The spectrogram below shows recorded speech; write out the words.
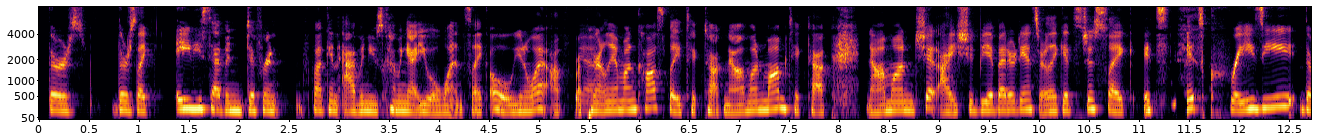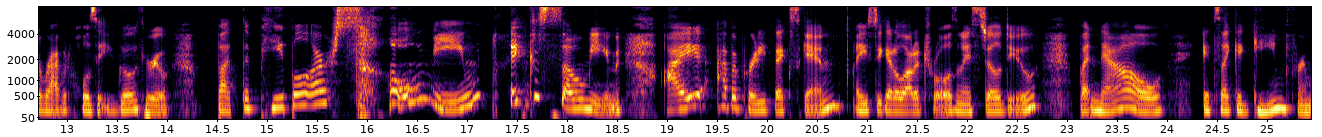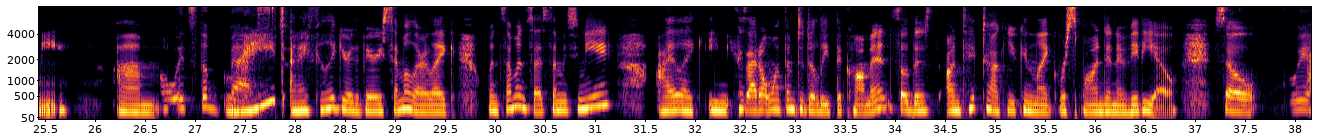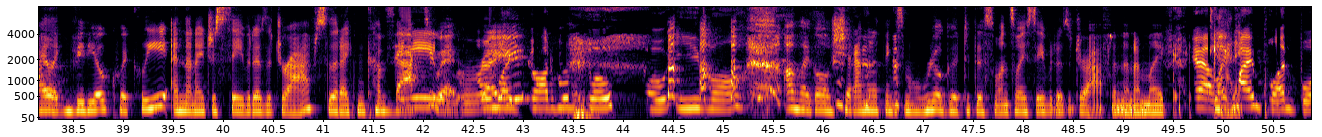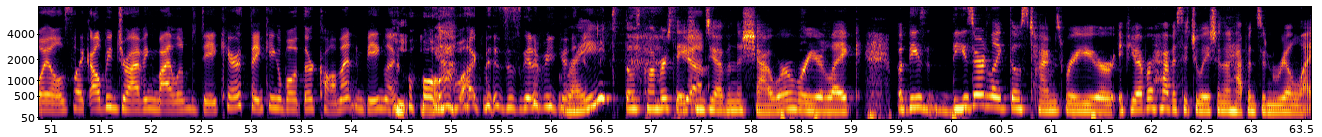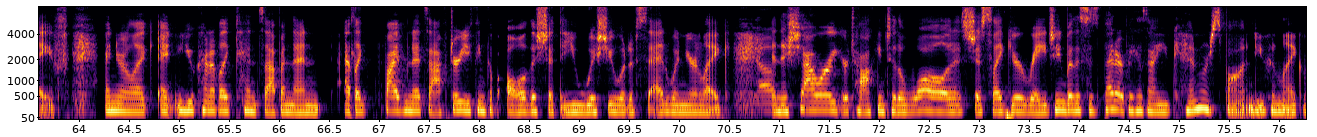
there's, there's like 87 different fucking avenues coming at you at once. Like, oh, you know what? I've, Apparently I'm on cosplay TikTok. Now I'm on mom TikTok. Now I'm on shit. I should be a better dancer. Like, it's just like, it's, it's crazy the rabbit holes that you go through. But the people are so mean, like so mean. I have a pretty thick skin. I used to get a lot of trolls and I still do. But now it's like a game for me. Um, Oh, it's the best. Right. And I feel like you're very similar. Like when someone says something to me, I like, because I don't want them to delete the comment. So there's on TikTok, you can like respond in a video. So Oh, yeah. I like video quickly and then I just save it as a draft so that I can come back to it. Oh my god, we're both so evil. I'm like, oh shit, I'm going to think something real good to this one. So I save it as a draft. And then I'm like, Yeah, like it." my blood boils. Like I'll be driving Milo to daycare, thinking about their comment and being like, "Oh yeah. fuck, this is gonna be good." right those conversations you have in the shower where you're like but these these are like those times where you're if you ever have a situation that happens in real life and you're like and you kind of like tense up and then at like five minutes after you think of all of the shit that you wish you would have said when you're like Yep. in the shower you're talking to the wall and it's just like you're raging but this is better because now you can respond. You can like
